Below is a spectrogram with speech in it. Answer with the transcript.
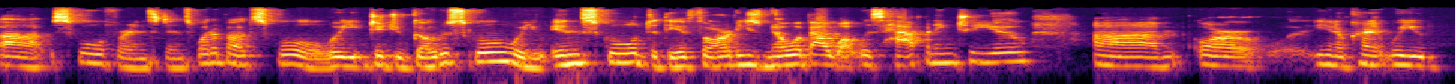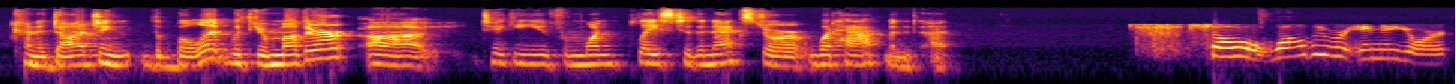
uh, school, for instance. What about school? Were you, did you go to school? Were you in school? Did the authorities know about what was happening to you? Um, or, you know, kind of were you kind of dodging the bullet with your mother, uh, taking you from one place to the next, or what happened? So while we were in New York,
